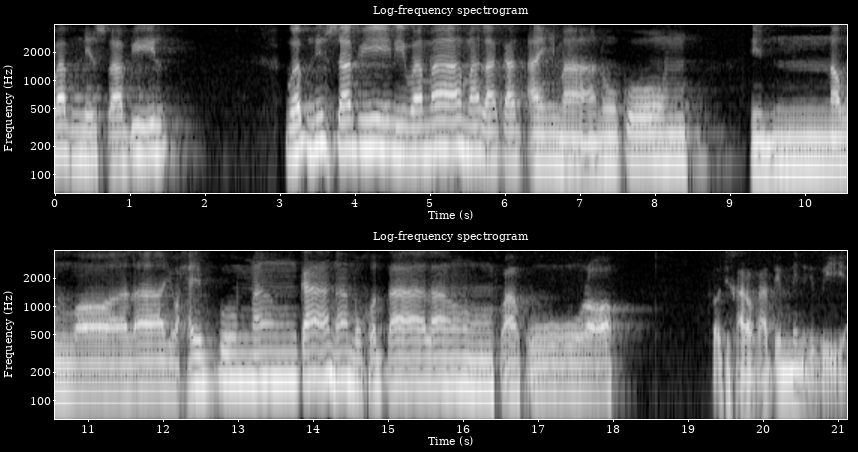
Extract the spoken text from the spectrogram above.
وابن السبيل وابن السبيل وما ملكت أيمانكم. إن الله لا يحب من كان مختالا فخورا kok dikharokati min iki piye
